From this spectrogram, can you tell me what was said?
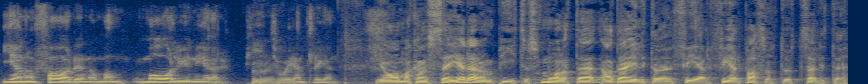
genomför den och man mal ju ner Piteå mm. egentligen. Ja, man kan väl säga där om Piteås mål att det, ja, det är lite av en fel, felpass som studsar lite.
